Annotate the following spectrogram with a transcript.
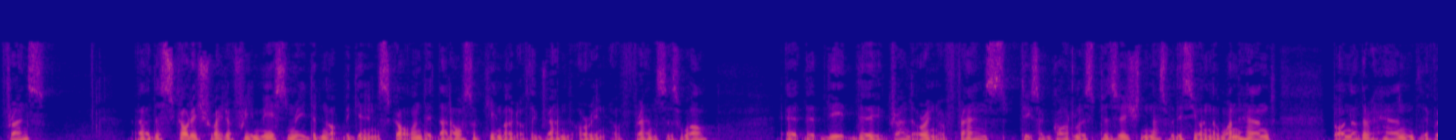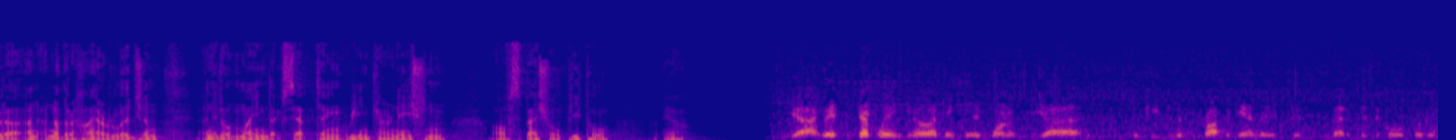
France. Uh, the Scottish Rite of Freemasonry did not begin in Scotland. It, that also came out of the Grand Orient of France as well. uh, the, the, the Grand Orient of France takes a godless position. That's what they say on the one hand. But on the other hand, they've got a, an, another higher religion and they don't mind accepting reincarnation of special people. Yeah. Yeah, it's definitely, you know, I think it's one of the, uh, the pieces of the propaganda. It's, it's metaphysical sort of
